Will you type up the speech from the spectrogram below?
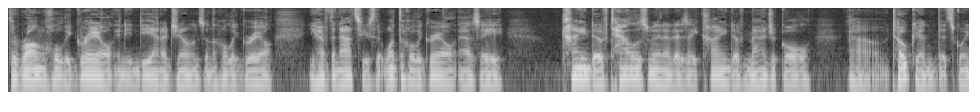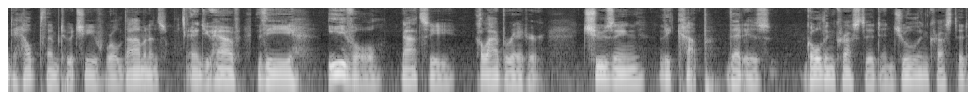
the wrong Holy Grail in Indiana Jones and the Holy Grail. You have the Nazis that want the Holy Grail as a kind of talisman and as a kind of magical uh, token that's going to help them to achieve world dominance. And you have the evil Nazi collaborator choosing the cup that is gold encrusted and jewel encrusted,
